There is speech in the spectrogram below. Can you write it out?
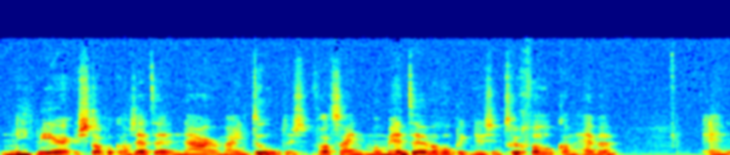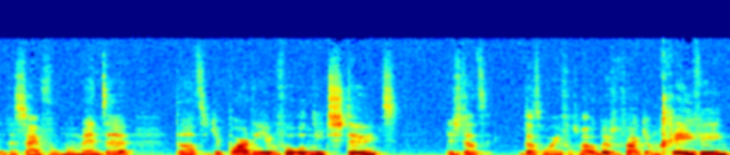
niet meer stappen kan zetten naar mijn doel. Dus wat zijn momenten waarop ik dus een terugval kan hebben? En dat zijn bijvoorbeeld momenten dat je partner je bijvoorbeeld niet steunt. Dus dat, dat hoor je volgens mij ook best wel vaak. Je omgeving.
